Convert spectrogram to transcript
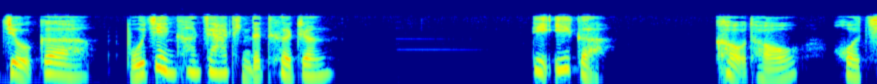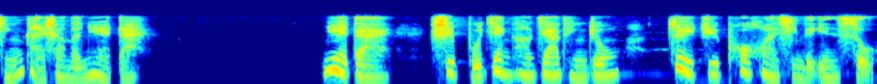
九个不健康家庭的特征。第一个，口头或情感上的虐待。虐待是不健康家庭中最具破坏性的因素。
